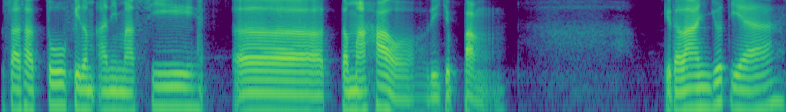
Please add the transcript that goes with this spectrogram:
salah satu film animasi termahal di Jepang. Kita lanjut ya.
